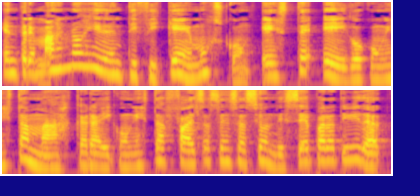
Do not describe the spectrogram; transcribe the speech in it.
Entre más nos identifiquemos con este ego, con esta máscara y con esta falsa sensación de separatividad,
